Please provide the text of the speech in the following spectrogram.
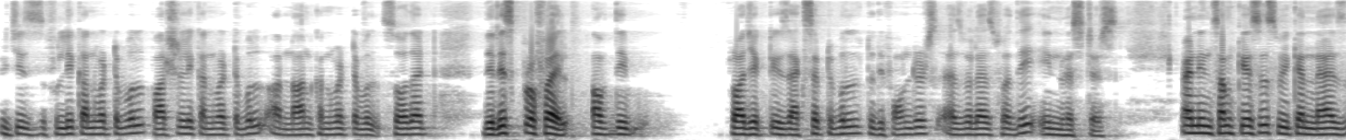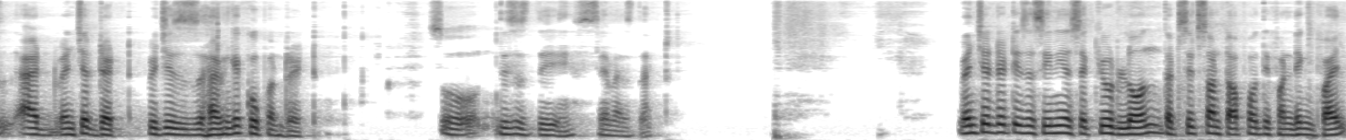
which is fully convertible, partially convertible or non-convertible so that the risk profile of the project is acceptable to the founders as well as for the investors. And in some cases we can add venture debt which is having a coupon rate. So, this is the same as that. Venture debt is a senior secured loan that sits on top of the funding file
